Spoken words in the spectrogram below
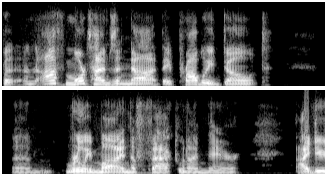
but off more times than not, they probably don't um, really mind the fact when I'm there. I do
